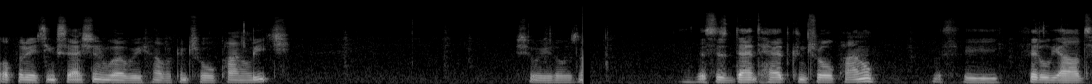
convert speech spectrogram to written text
operating session where we have a control panel each. Show you those now. This is dent head control panel with the fiddle yard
